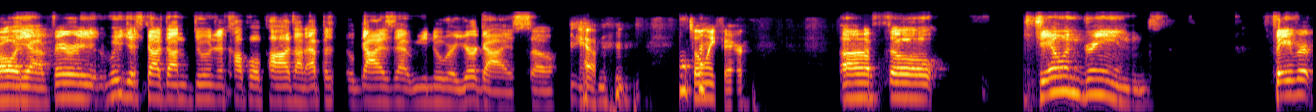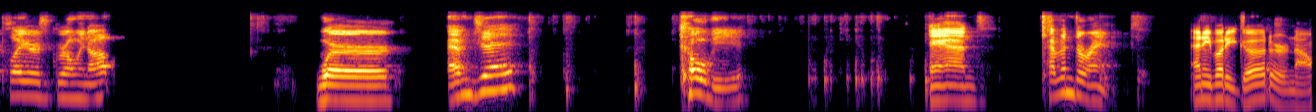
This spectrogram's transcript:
Oh yeah, very. We just got done doing a couple of pods on epi- guys that we knew were your guys. So yeah, it's only fair. Uh, so Jalen Green's favorite players growing up were MJ, Kobe, and Kevin Durant. Anybody good or no?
